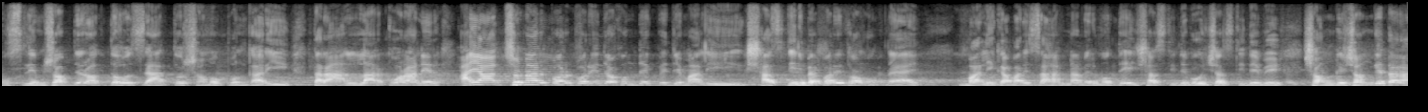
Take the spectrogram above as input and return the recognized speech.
মুসলিম শব্দের অর্থ হচ্ছে আত্মসমর্পণকারী। তারা আল্লাহর কোরআনের আয়াত শোনার পর পরে যখন দেখবে যে মালিক শাস্তির ব্যাপারে ধমক দেয়, মালিক আমার জাহান নামের মধ্যে এই শাস্তি দেবে, ওই শাস্তি দেবে। সঙ্গে সঙ্গে তারা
